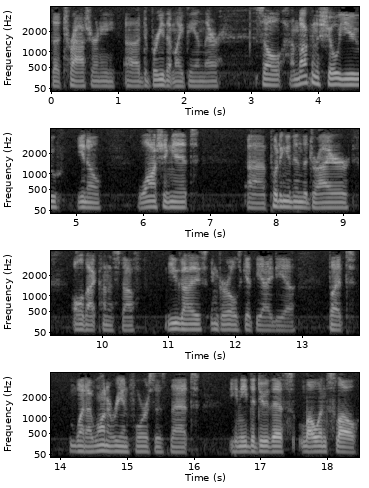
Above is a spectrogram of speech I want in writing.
the trash or any uh, debris that might be in there. So I'm not going to show you, you know, washing it, uh, putting it in the dryer, all that kind of stuff. You guys and girls get the idea. But what I want to reinforce is that you need to do this low and slow.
